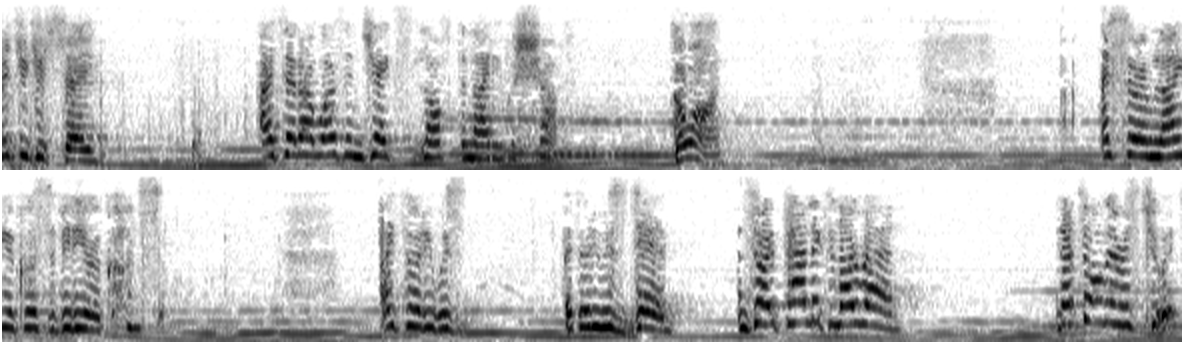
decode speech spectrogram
What did you just say? I said I was in Jake's loft the night he was shot. Go on. I saw him lying across the video console. I thought he was... I thought he was dead. And so I panicked and I ran. That's all there is to it.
